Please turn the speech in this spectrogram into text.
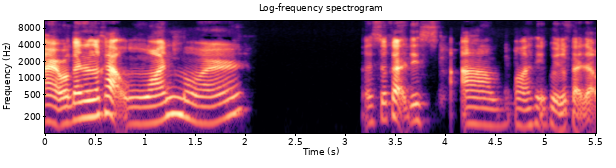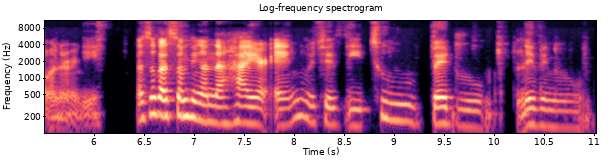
All right, we're gonna look at one more. Let's look at this. Um, oh, I think we looked at that one already. Let's look at something on the higher end, which is the two bedroom living room.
